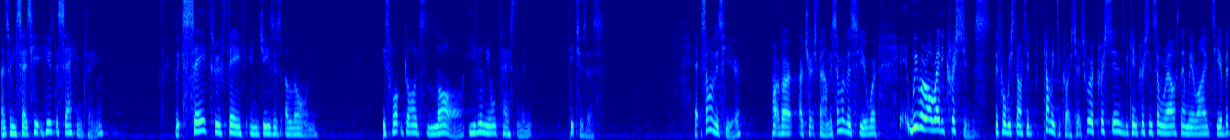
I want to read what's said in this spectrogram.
And so he says, here's the second thing Look, saved through faith in Jesus alone is what God's law, even in the Old Testament, teaches us. Uh, some of us here, part of our, our church family, some of us here were, we were already Christians before we started coming to Christ Church. We were Christians, became Christians somewhere else, then we arrived here. But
